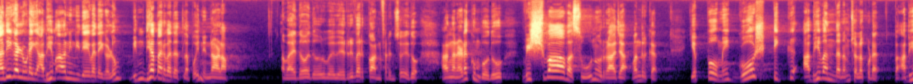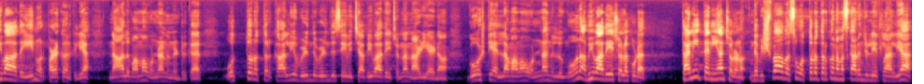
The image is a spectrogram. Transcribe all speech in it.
நதிகளுடைய அபிமானினி தேவதைகளும் விந்திய பர்வதத்தில் போய் நின்னாலாம் அவள் ஏதோ அது ஒரு ரிவர் கான்ஃபரன்ஸோ ஏதோ அங்கே நடக்கும்போது விஸ்வாவசுன்னு ஒரு ராஜா வந்திருக்கார். எப்போவுமே கோஷ்டிக்கு அபிவந்தனம் சொல்லக்கூடாது. இப்போ அபிவாதையின்னு ஒரு பழக்கம் இருக்கு இல்லையா? நாலு மாமா ஒன்றா நின்றுட்டுருக்கார் ஒத்தர் ஒத்தர் காலையும் விழுந்து விழுந்து சேவிச்சு அபிவாதையை சொன்னால் நாழி ஆயிடும். கோஷ்டியா எல்லா மாமா ஒன்றா நில்லுங்கோன்னு அபிவாதையை சொல்லக்கூடாது. தனித்தனியாக சொல்லணும். இந்த விஸ்வாவசு ஒத்தர் ஒருத்தருக்கும் நமஸ்காரம் சொல்லியிருக்கலாம் இல்லையா?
